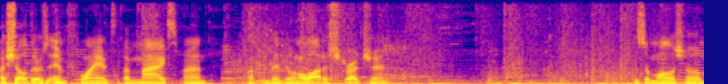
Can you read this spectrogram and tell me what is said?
My shoulder's inflamed to the max, man. Fucking been doing a lot of stretching. Is This a mono shop?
